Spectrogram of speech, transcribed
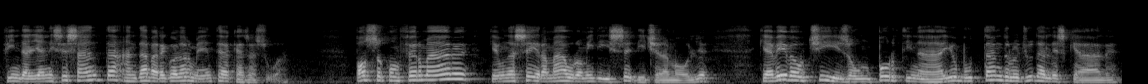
Fin dagli anni 60 andava regolarmente a casa sua. Posso confermare che una sera Mauro mi disse, dice la moglie, che aveva ucciso un portinaio buttandolo giù dalle scale,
